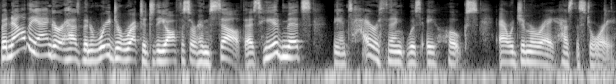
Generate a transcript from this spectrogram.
But now the anger has been redirected to the officer himself as he admits the entire thing was a hoax. Our Jim Murray has the story.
